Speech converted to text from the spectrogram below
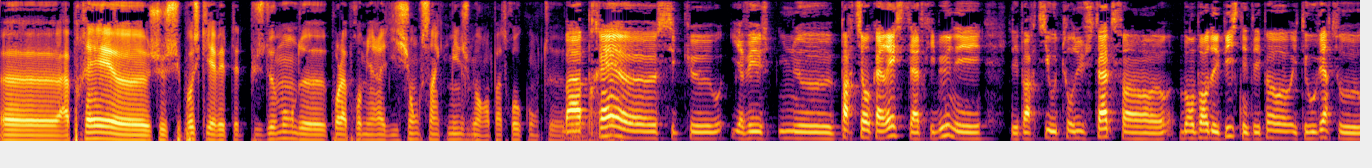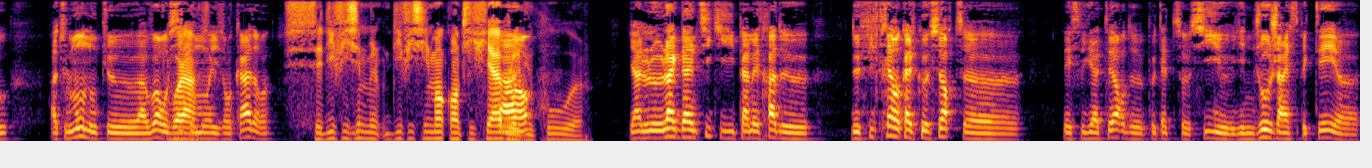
Euh, après, euh, je suppose qu'il y avait peut-être plus de monde pour la première édition. 5000, je me rends pas trop compte. bah après, c'est que il y avait une partie encadrée, c'était la tribune, et les parties autour du stade, enfin, en bord de piste, n'étaient pas étaient ouvertes aux, à tout le monde, donc euh, à voir aussi comment ils encadrent. C'est difficile, difficilement quantifiable du coup. Euh. Il y a le lac d'Anti qui permettra de, de filtrer en quelque sorte euh, les spectateurs, de peut-être si il y a une jauge à respecter, ce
